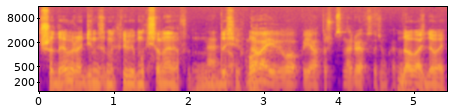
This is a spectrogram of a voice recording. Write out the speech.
шедевр, один из моих любимых сюжетов Да, до ну, сих пор. Давай его, я тоже посмотрю, обсудим как. Давай, давай.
